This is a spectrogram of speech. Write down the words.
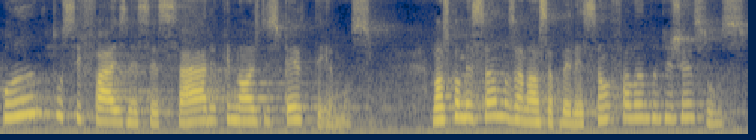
quanto se faz necessário que nós despertemos. Nós começamos a nossa preleção falando de Jesus,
